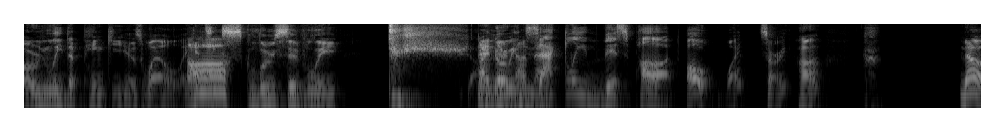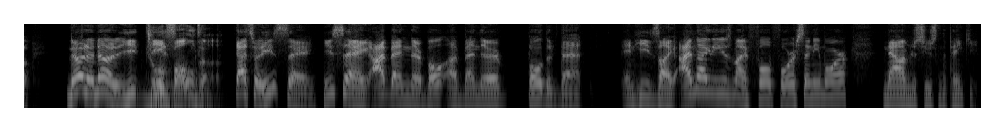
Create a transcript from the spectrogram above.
only the pinky as well. Like it's Oh. exclusively I know done that. exactly this part. Oh, what? Sorry, huh? No, no, no, no. He, To he's, a boulder. that's what he's saying. He's saying I've been there, bol- I've been there, bouldered that, and he's like, I'm not gonna use my full force anymore. Now I'm just using the pinky.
